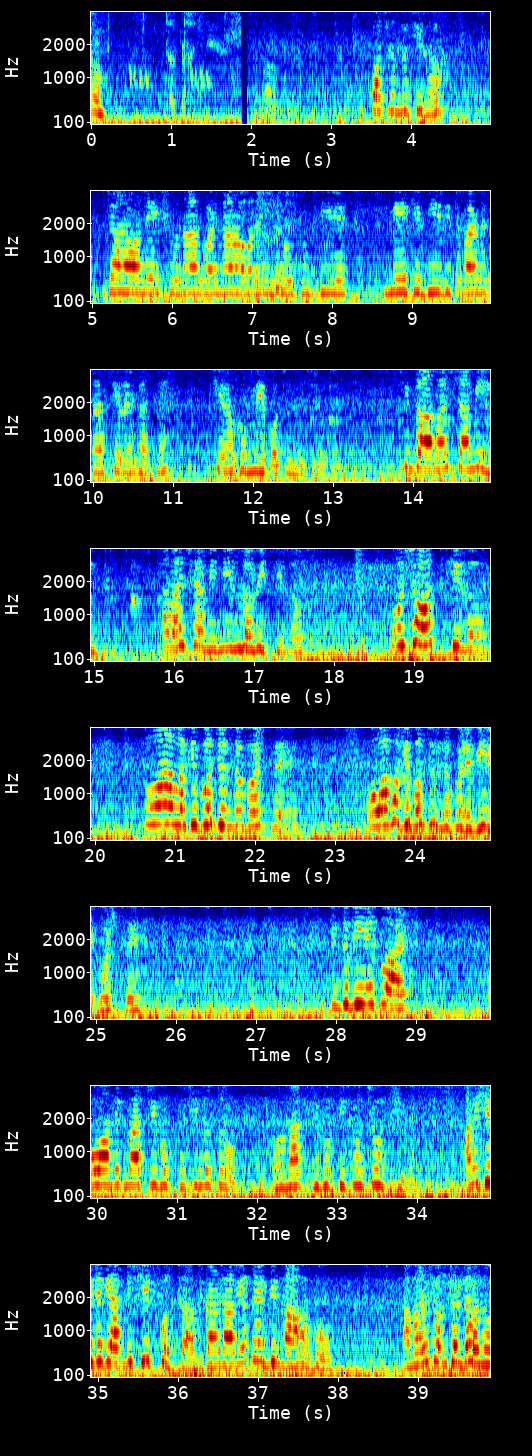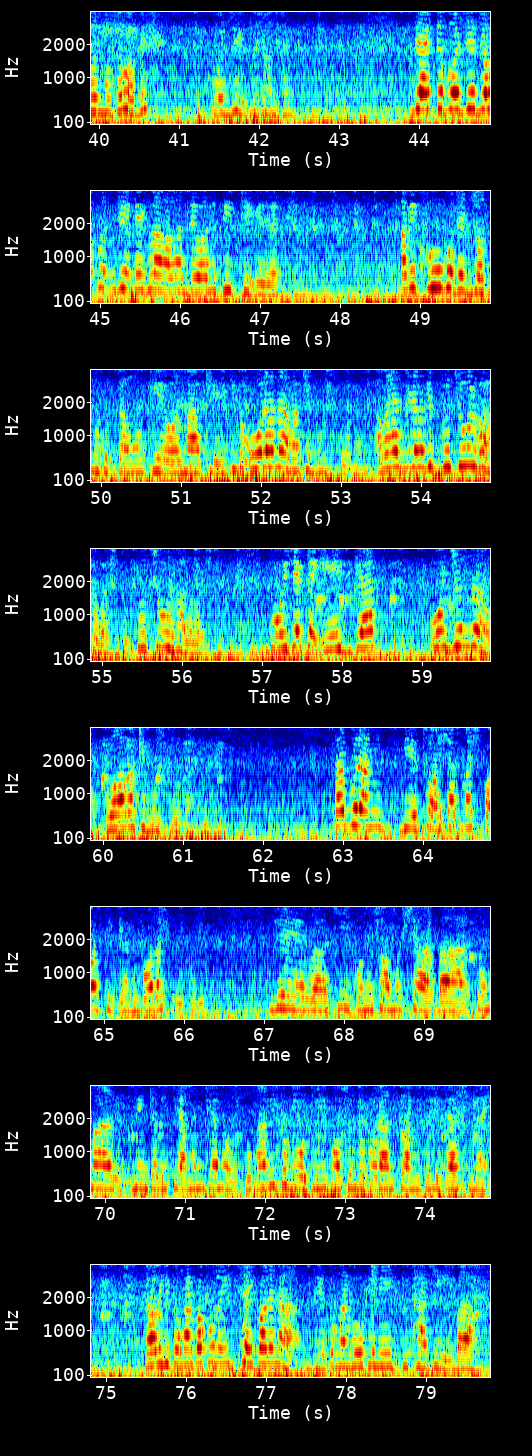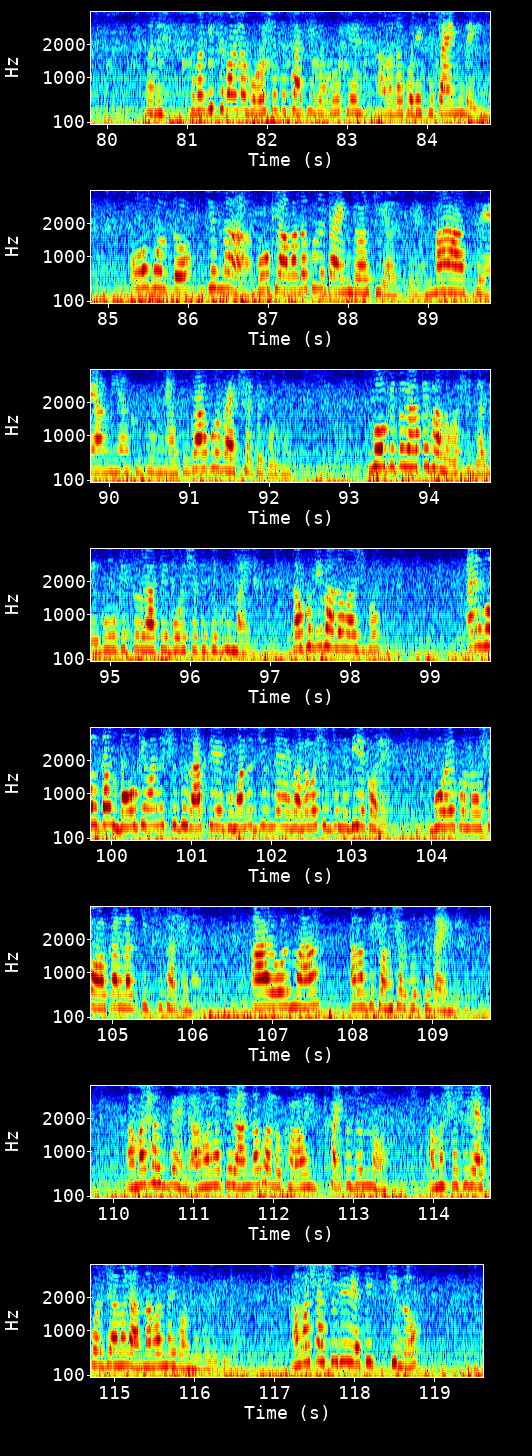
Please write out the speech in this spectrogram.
পছন্দ ছিল। যারা অনেক সোনা গয়না অনেক যৌতুক দিয়ে মেয়েকে বিয়ে দিতে পারবে তার ছেলের কাছে, সেরকম মেয়ে পছন্দ ছিল কিন্তু আমার স্বামী আমার স্বামী নির্লোভী ছিল। ও সৎ ছিল। ও আমাকে পছন্দ করছে। ও আমাকে পছন্দ করে বিয়ে করছে। কিন্তু বিয়ের পর ও অনেক মাতৃভক্ত ছিল তো। ওর মাতৃভক্তি প্রচুর ছিল। আমি সেটাকে অ্যাপ্রিসিয়েট করতাম, কারণ আমিও তো একদিন মা হব। আমারও সন্তান তাহলে ওর মতো হবে। ওর যেহেতু সন্তান। কিন্তু একটা পর্যায়ে যখন যে দেখলাম আমার দেওয়ালে পিঠ ঠেকে যাচ্ছে আমি খুব ওদের যত্ন করতাম, ওকে, ওর মাকে। কিন্তু ওরা না আমাকে বুঝতো না। আমার হাজবেন্ড আমাকে প্রচুর ভালোবাসতো প্রচুর ভালোবাসতো। তো ওই যে একটা এজ গ্যাপ ওর জন্য ও আমাকে বুঝতো না। তারপরে আমি বিয়ে ছয়, সাত মাস পর থেকে আমি বলা শুরু করি যে কি কোনো সমস্যা বা তোমার মেন্টালিটি এমন কেন? তোমারই তো বউ, তুমি পছন্দ করে আনছো, আমি তো হেঁটে আসি নাই। তাহলে কি তোমার কখনো ইচ্ছাই করে না যে তোমার বউকে নিয়ে একটু থাকি বা মানে তোমার কি ইচ্ছে করে না বউয়ের সাথে থাকি বা বউকে আলাদা করে একটু টাইম দেই? ও বলতো যে না, বউকে আলাদা করে টাইম দেওয়ার কি আছে? মা আছে, আমি আছি, তুমি আছো, যা করব একসাথে করব। বউকে তো রাতে ভালোবাসা যাবে, বউকে তো রাতে বউয়ের সাথে তো ঘুমাই তখনই ভালোবাসবো। আমি বলতাম, বউকে মানুষ শুধু রাতে ঘুমানোর জন্য, ভালোবাসার জন্য বিয়ে করে। বউয়ের কোনো শখ, আহ্লাদ কিচ্ছু থাকে না। আর ওর মা আমাকে সংসার করতে দেয়নি। আমার হাজবেন্ড আমার হাতে রান্না ভালো খাওয়াই খাইতো জন্য আমার শাশুড়ি এক পর্যায়ে আমার রান্না বান্নাই বন্ধ করে দিল। আমার শাশুড়ির এথিক্স ছিল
